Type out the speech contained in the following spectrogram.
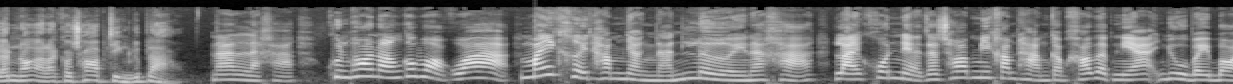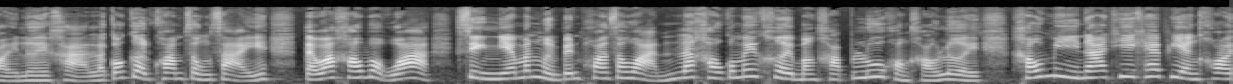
แล้วน้องอารัตเขาชอบจริงหรือเปล่า นั่นแหละค่ะ คุณพ่อน้องก็บอกว่าไม่เคยทำอย่างนั้นเลยนะคะ หลายคนเนี่ยจะชอบมีคำถามกับเขาแบบนี้อยู่บ่อยๆเลยค่ะ แล้วก็เกิดความสงสัย แต่ว่าเขาบอกว่าสิ่งนี้มันเหมือนเป็นพรสวรรค์ และเขาก็ไม่เคยบังคับลูกของเขาเลย เขามีหน้าที่แค่เพียงคอย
